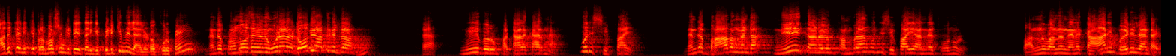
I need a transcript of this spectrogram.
അതിട്ട് എനിക്ക് പ്രൊമോഷൻ കിട്ടിയത് എനിക്ക് പിടിക്കുന്നില്ല കുറുപ്പേ? എന്റെ പ്രൊമോഷൻ ഞാൻ ഊരടാ. ഡോബി കാത്ത് കിട്ടടാ എടാ നീ വെറും പട്ടാളക്കാരനാ. ഒരു ശിപ്പായി. നിന്റെ ഭാവം കണ്ട നീ കാണലും തമ്പ്രാൻ കുഞ്ഞ് ശിപ്പായി അന്നേ തോന്നുള്ളൂ. വന്ന് വന്ന് നിനക്ക് ആരും പേടില്ലാണ്ടായി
